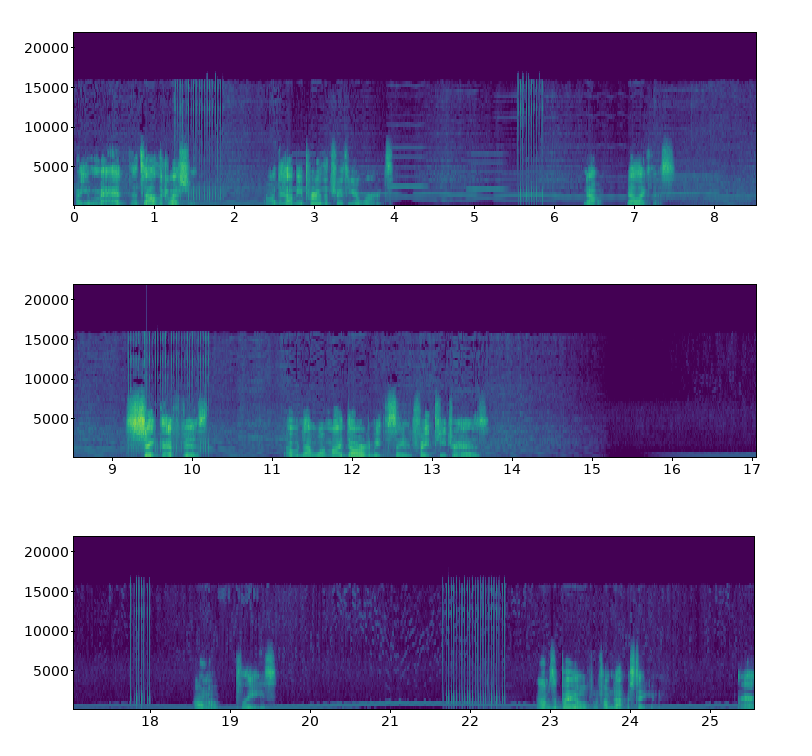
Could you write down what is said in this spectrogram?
Are you mad? That's out of the question. I want to help you prove the truth of your words. No, not like this. Shake that fist! I would not want my daughter to meet the same fate teacher has. Alma, please. I'm Zabeov, if I'm not mistaken. Huh?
